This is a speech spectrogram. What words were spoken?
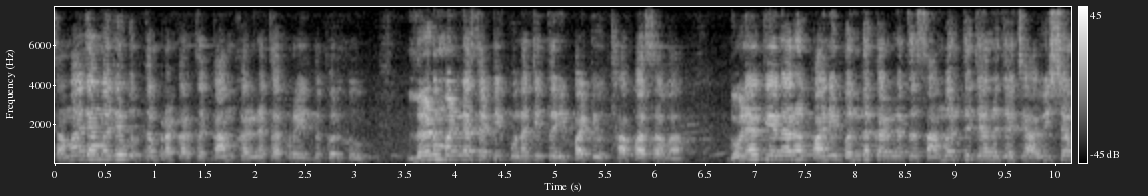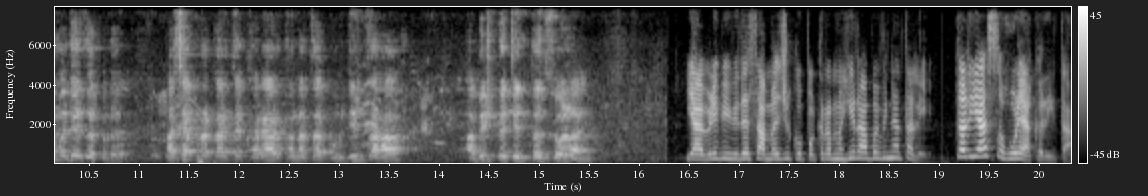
समाजामध्ये उत्तम प्रकारचं काम करण्याचा प्रयत्न करतो. लढ मांडण्यासाठी कुणाची तरी पाठीव थाप असावा. डोळ्यात येणारं पाणी बंद करण्याचं सामर्थ्य ज्यानं ज्याच्या आयुष्यामध्ये जपलं अशा प्रकारच्या खऱ्या अर्थानाचा गुरुजींचा हा अभिष्ट चिंतन सोहळा आहे. यावेळी विविध सामाजिक उपक्रमही राबविण्यात आले. तर या सोहळ्याकरिता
